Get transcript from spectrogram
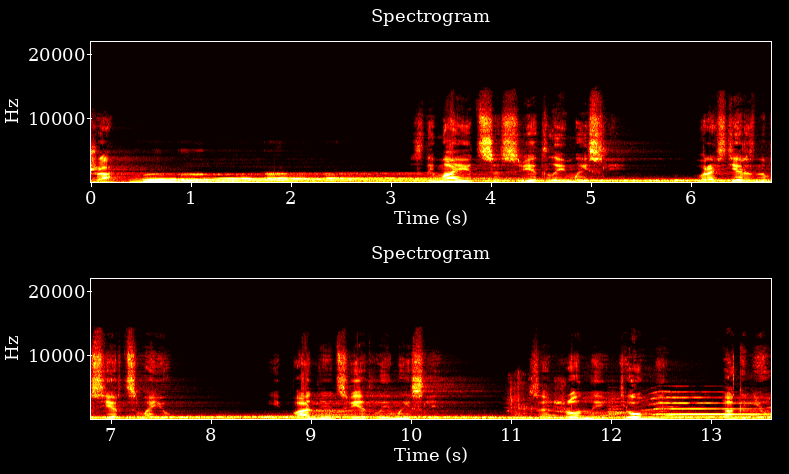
душа. Вздымаются светлые мысли в растерзанном сердце моем, и падают светлые мысли, зажженные темным огнем.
